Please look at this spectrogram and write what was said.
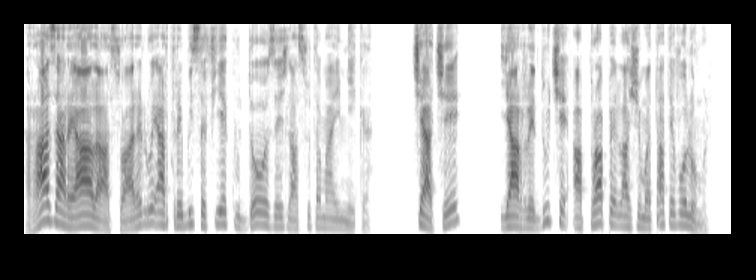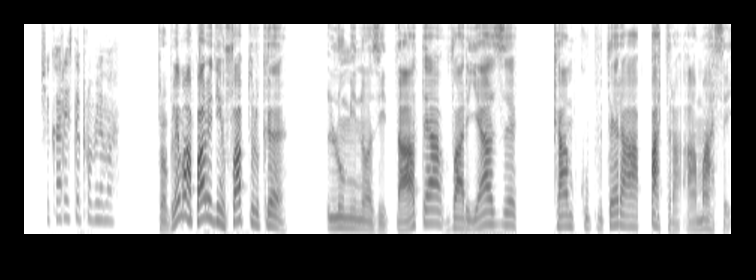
raza reală a Soarelui ar trebui să fie cu 20% mai mică, ceea ce i-ar reduce aproape la jumătate volumul. Și care este problema? Problema apare din faptul că luminozitatea variază cam cu puterea a patra a masei.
